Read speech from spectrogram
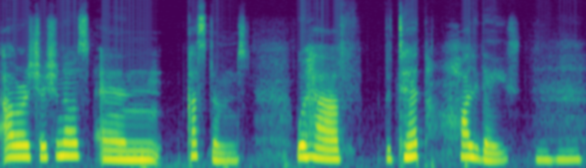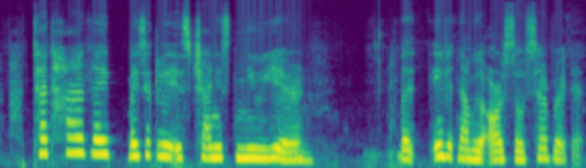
our traditionals and customs, we have the Tet holidays. Tet holiday basically is Chinese New Year, but in Vietnam we also celebrate it,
